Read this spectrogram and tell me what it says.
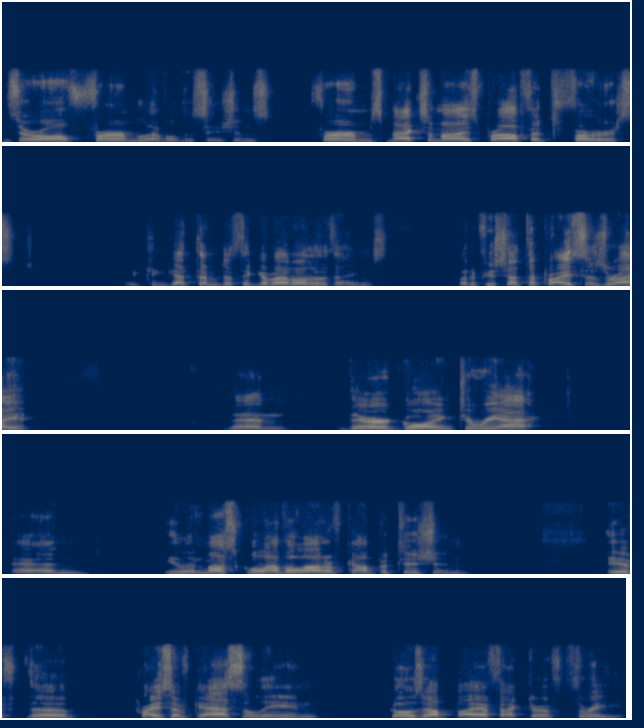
these are all firm level decisions. Firms maximize profits first, we can get them to think about other things. But if you set the prices right, then they're going to react. And Elon Musk will have a lot of competition if the price of gasoline goes up by a factor of three.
